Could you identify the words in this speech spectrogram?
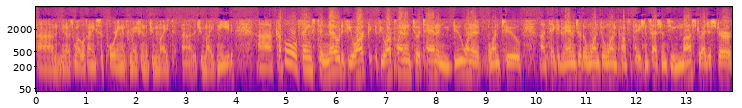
um, you know, as well as any supporting information that you might uh, that you might need. Uh, a couple of things to note if you are if you are planning to attend and you do want to want to uh, take advantage of the one-to-one consultation sessions, you must register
